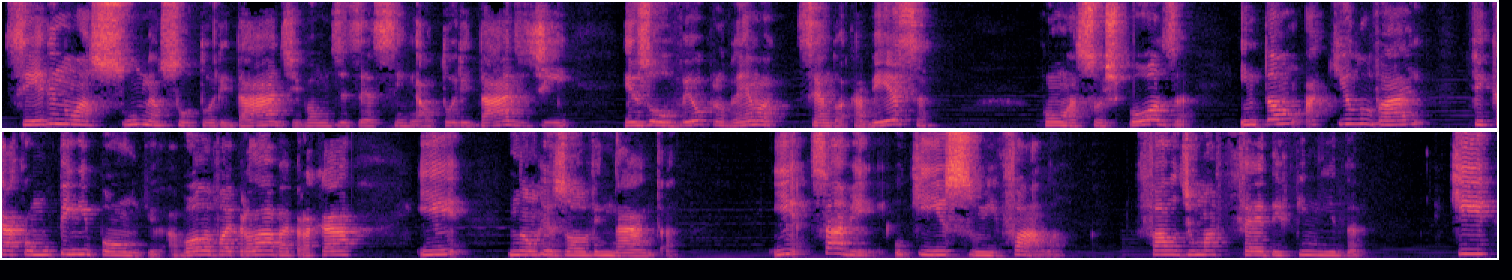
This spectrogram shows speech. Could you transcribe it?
se ele não assume a sua autoridade, vamos dizer assim, autoridade de resolver o problema sendo a cabeça com a sua esposa, então aquilo vai ficar como ping-pong. A bola vai para lá, vai para cá e não resolve nada. E sabe o que isso me fala? falo de uma fé definida, que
